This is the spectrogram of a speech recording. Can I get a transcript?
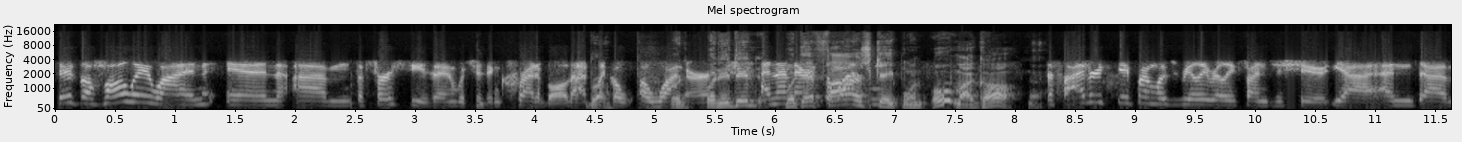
There's the hallway one in um, the first season, which is incredible. That's like a, a But, but it did. And then But that fire one- escape one. Oh my god! No. The fire escape one was really, really fun to shoot. Yeah. And, um,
